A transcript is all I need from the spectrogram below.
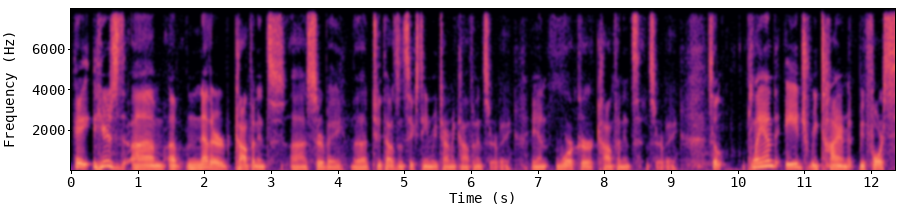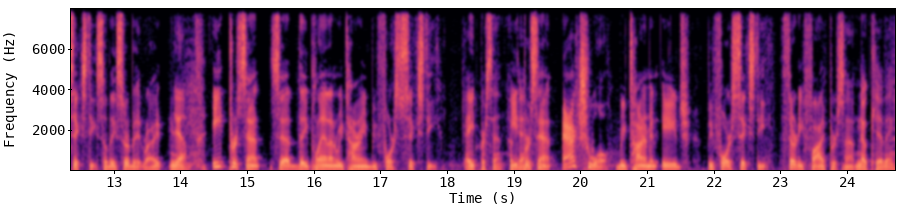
Hey, here's um, another confidence uh, survey, the 2016 Retirement Confidence Survey and Worker Confidence Survey. So, planned age retirement before 60. So, they surveyed, right? Yeah, 8% said they plan on retiring before 60. Eight percent. Okay. 8% actual retirement age before 60. 35%. No kidding.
